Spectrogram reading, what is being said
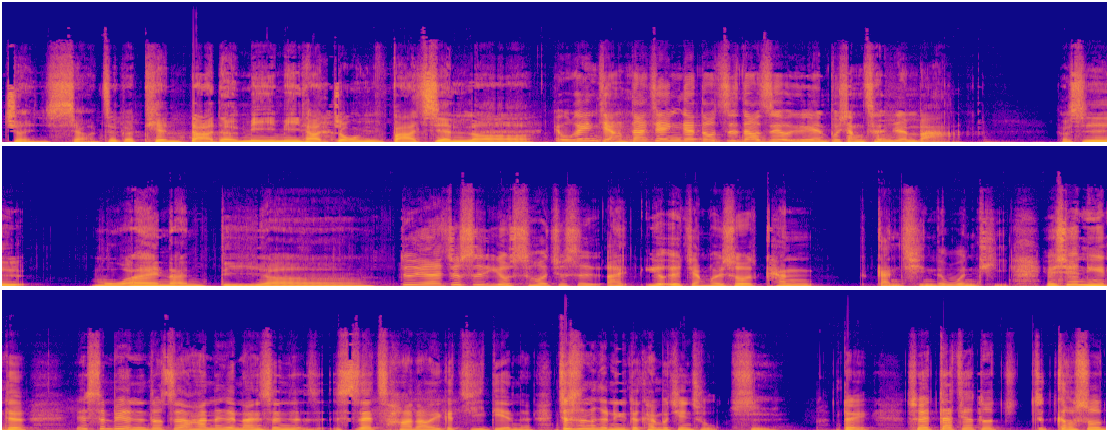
真相，这个天大的秘密，他终于发现了。诶我跟你讲，大家应该都知道，只有永远不想承认吧？可是母爱难敌呀、对啊，就是有时候就是哎，又又讲回说看感情的问题，有些女的，因为身边人都知道，她那个男生是在差到一个极点了，就是那个女的看不清楚，是对，所以大家都告诉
